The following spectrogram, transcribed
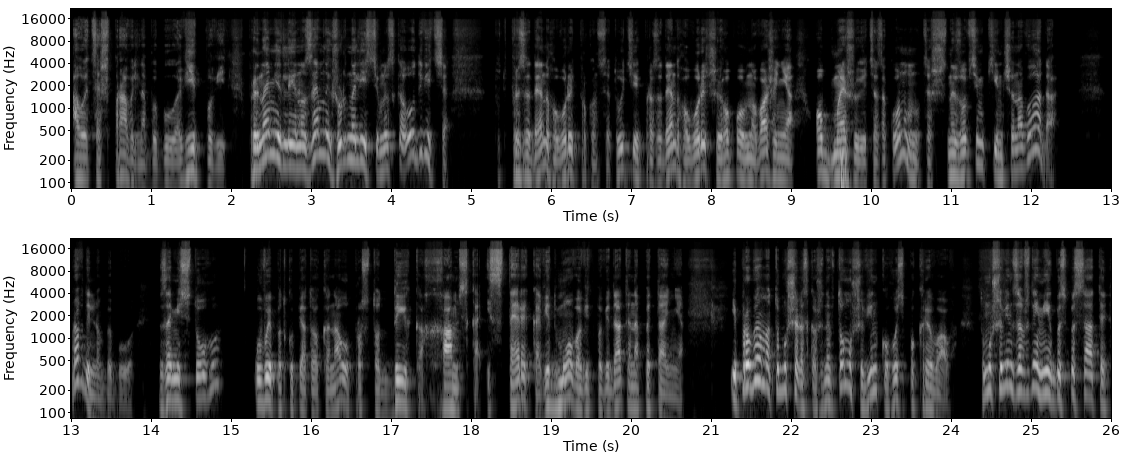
але це ж правильна би була відповідь. Принаймні для іноземних журналістів. Вони сказали, о, дивіться. Тут президент говорить про конституцію. Президент говорить, що його повноваження обмежуються законом. Ну це ж не зовсім кінчена влада. Правильно би було замість того. У випадку п'ятого каналу просто дика, хамська істерика, відмова відповідати на питання. І проблема, тому ще раз кажу, не в тому, що він когось покривав, тому що він завжди міг би списати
